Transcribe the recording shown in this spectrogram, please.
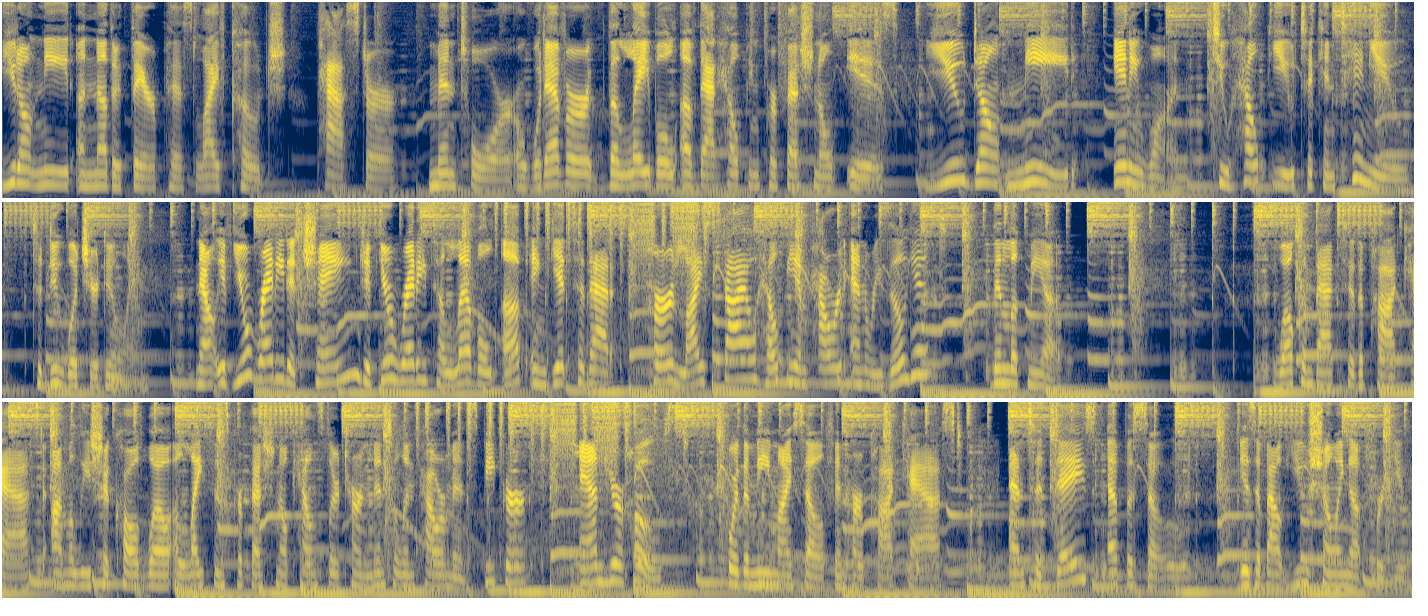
You don't need another therapist, life coach, pastor, mentor, or whatever the label of that helping professional is. You don't need anyone to help you to continue to do what you're doing. Now, if you're ready to change, if you're ready to level up and get to that her lifestyle, healthy, empowered, and resilient, then look me up. Welcome back to the podcast. I'm Alicia Caldwell, a licensed professional counselor turned mental empowerment speaker and your host for the Me, Myself, and Her podcast. And today's episode is about you showing up for you.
